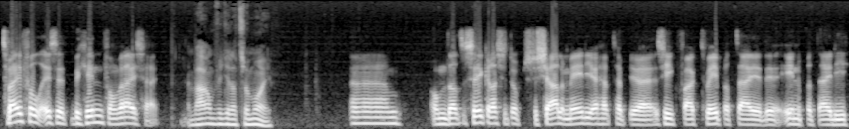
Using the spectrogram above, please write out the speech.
Twijfel is het begin van wijsheid. En waarom vind je dat zo mooi? Um, omdat zeker als je het op sociale media hebt, heb je, zie ik vaak twee partijen. De ene partij die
